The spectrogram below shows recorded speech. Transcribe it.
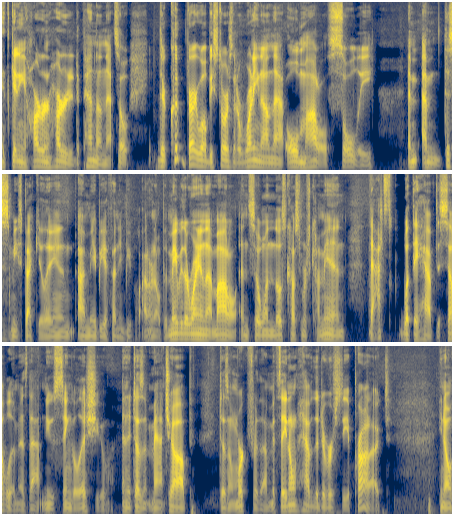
It's getting harder and harder to depend on that. So there could very well be stores that are running on that old model solely. And, and this is me speculating, and I may be offending people. I don't know, but maybe they're running that model. And so when those customers come in, that's what they have to sell them as that new single issue, and it doesn't match up. It doesn't work for them if they don't have the diversity of product. You know,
